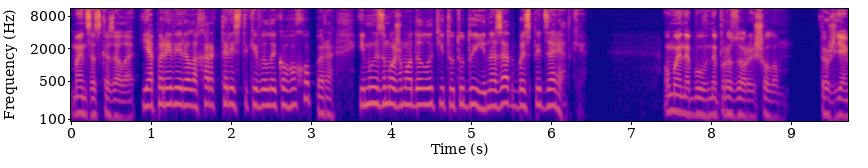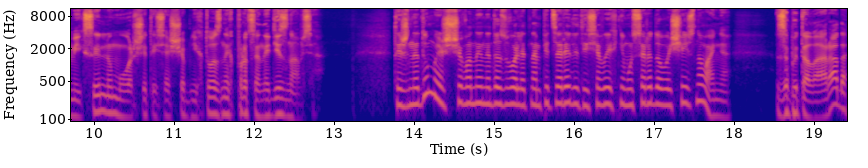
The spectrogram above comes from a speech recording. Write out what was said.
Менса сказала: Я перевірила характеристики великого хоппера, і ми зможемо долетіти туди і назад без підзарядки. У мене був непрозорий шолом, тож я міг сильно морщитися, щоб ніхто з них про це не дізнався. Ти ж не думаєш, що вони не дозволять нам підзарядитися в їхньому середовищі існування? запитала Арада,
